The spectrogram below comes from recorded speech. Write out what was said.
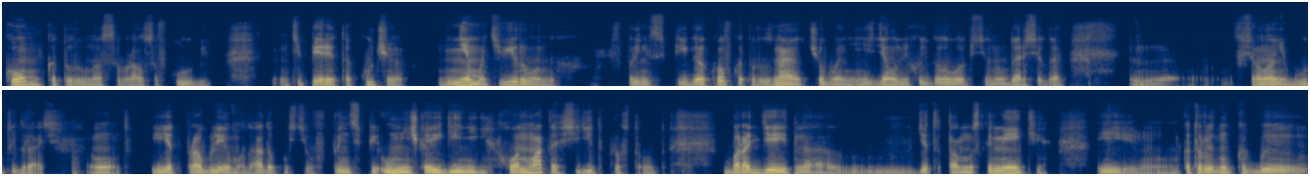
ком, который у нас собрался в клубе. Теперь это куча немотивированных, в принципе, игроков, которые знают, что бы они ни сделали, хоть головой об стену ударься, да, все равно они будут играть. Вот. И это проблема, да, допустим, в принципе, умничка Евгений Хуанмата сидит просто вот бородеет на где-то там на скамейке, и который, ну, как бы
